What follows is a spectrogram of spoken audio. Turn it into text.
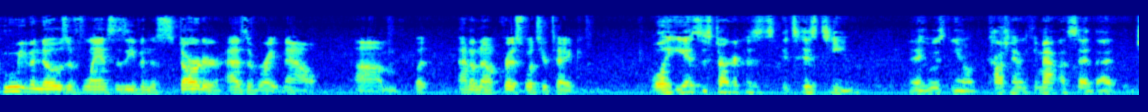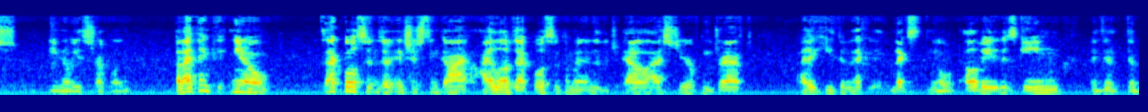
who even knows if Lance is even the starter as of right now. Um, but I don't know, Chris. What's your take? Well, he is the starter because it's, it's, his team, and he was, you know, Kyle Shanahan came out and said that, which even though he's struggling. But I think you know, Zach Wilson's an interesting guy. I love Zach Wilson coming into the out last year from the draft. I think he's been next, you know, elevated his game. And the, the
